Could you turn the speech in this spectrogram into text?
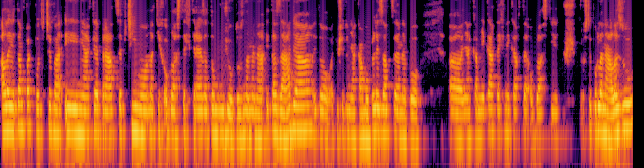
ale je tam pak potřeba i nějaké práce přímo na těch oblastech, které za to můžou. To znamená i ta záda, je to, ať už je to nějaká mobilizace nebo uh, nějaká měkká technika v té oblasti, už prostě podle nálezu,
